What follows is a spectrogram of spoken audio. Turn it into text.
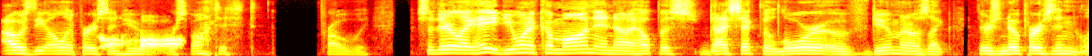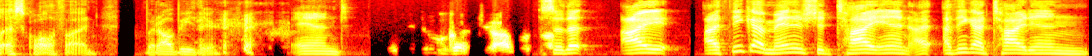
I was the only person who responded, probably. So they're like, "Hey, do you want to come on and uh, help us dissect the lore of Doom?" And I was like, "There's no person less qualified, but I'll be there." and You do a good job. so that I I think I managed to tie in. I, I think I tied in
